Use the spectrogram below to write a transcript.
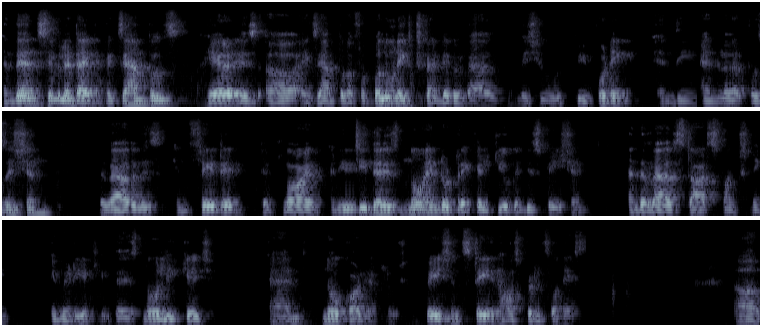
And then similar type of examples. Here is an example of a balloon expandable valve, which you would be putting in the annular position. The valve is inflated, deployed, and you see there is no endotracheal tube in this patient, and the valve starts functioning immediately. There is no leakage and no coronary occlusion. Patients stay in hospital for next uh,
